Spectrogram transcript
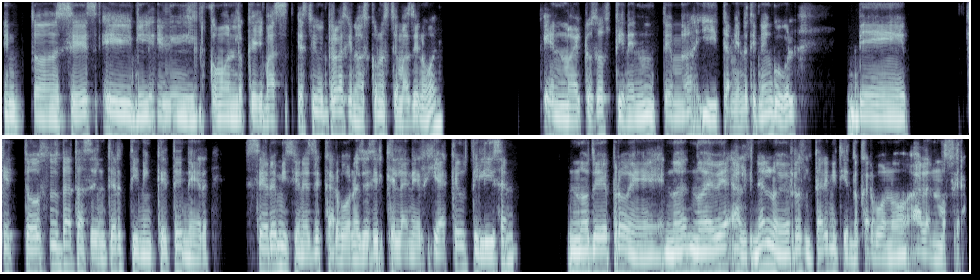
Entonces, como lo que más estoy relacionado con los temas de nube, en Microsoft tienen un tema y también lo tienen en Google de que todos sus data centers tienen que tener cero emisiones de carbono, es decir, que la energía que utilizan no debe proveer, no, no debe, al final no debe resultar emitiendo carbono a la atmósfera.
